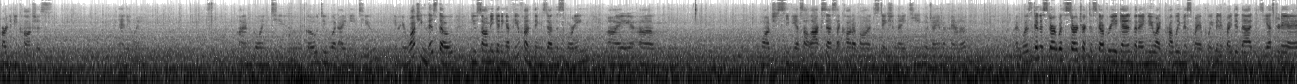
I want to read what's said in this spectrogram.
hard to be cautious. Anyway, I'm going to go do what I need to. If you're watching this though, you saw me getting a few fun things done this morning. I um, watched CBS All Access. I caught up on Station 19, which I am a fan of. I was going to start with Star Trek Discovery again, but I knew I'd probably miss my appointment if I did that, because yesterday I,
